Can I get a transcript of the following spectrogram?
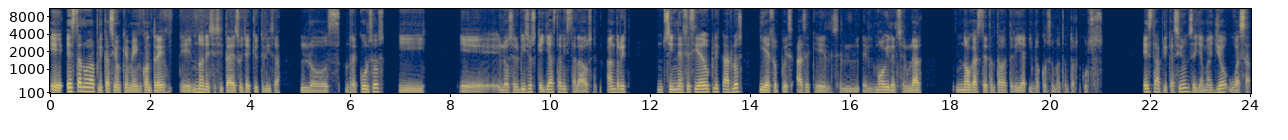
Eh, esta nueva aplicación que me encontré eh, no necesita eso ya que utiliza los recursos y eh, los servicios que ya están instalados en Android sin necesidad de duplicarlos y eso pues hace que el, el móvil, el celular no gaste tanta batería y no consuma tantos recursos. Esta aplicación se llama Yo WhatsApp.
